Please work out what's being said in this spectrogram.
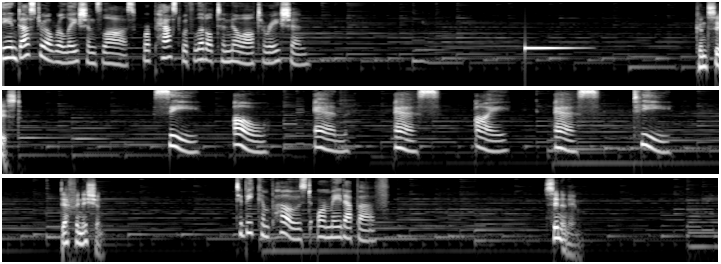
The industrial relations laws were passed with little to no alteration. Consist C O N S I S T Definition To be composed or made up of. Synonym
